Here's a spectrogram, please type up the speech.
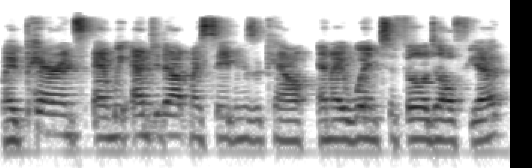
my parents. And we emptied out my savings account and I went to Philadelphia.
